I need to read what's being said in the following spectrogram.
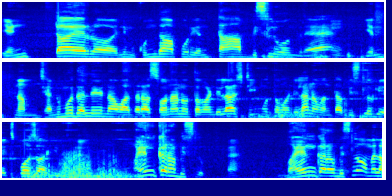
ಎಂಟೈರ್ ನಿಮ್ ಕುಂದಾಪುರ್ ಎಂತ ಬಿಸಿಲು ಅಂದ್ರೆ ಎಂತ ನಮ್ ಜನ್ಮದಲ್ಲಿ ನಾವ್ ಆತರ ಸೊನಾನು ತಗೊಂಡಿಲ್ಲ ಸ್ಟೀಮು ತಗೊಂಡಿಲ್ಲ ನಾವ್ ಅಂತ ಬಿಸಿಲುಗೆ ಎಕ್ಸ್ಪೋಸ್ ಆಗಿಲ್ಲ. ಭಯಂಕರ ಬಿಸಿಲು. ಹ. ಭಯಂಕರ ಬಿಸಿಲು ಆಮೇಲೆ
